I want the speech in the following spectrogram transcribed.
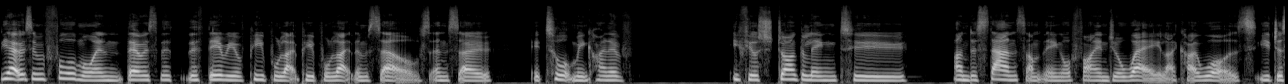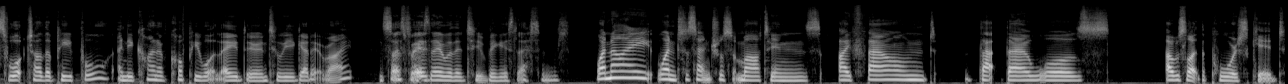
yeah, it was informal. And there was the, the theory of people like people like themselves. And so it taught me kind of if you're struggling to understand something or find your way, like I was, you just watch other people and you kind of copy what they do until you get it right. So I suppose they were the two biggest lessons. When I went to Central St Martin's, I found that there was, I was like the poorest kid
